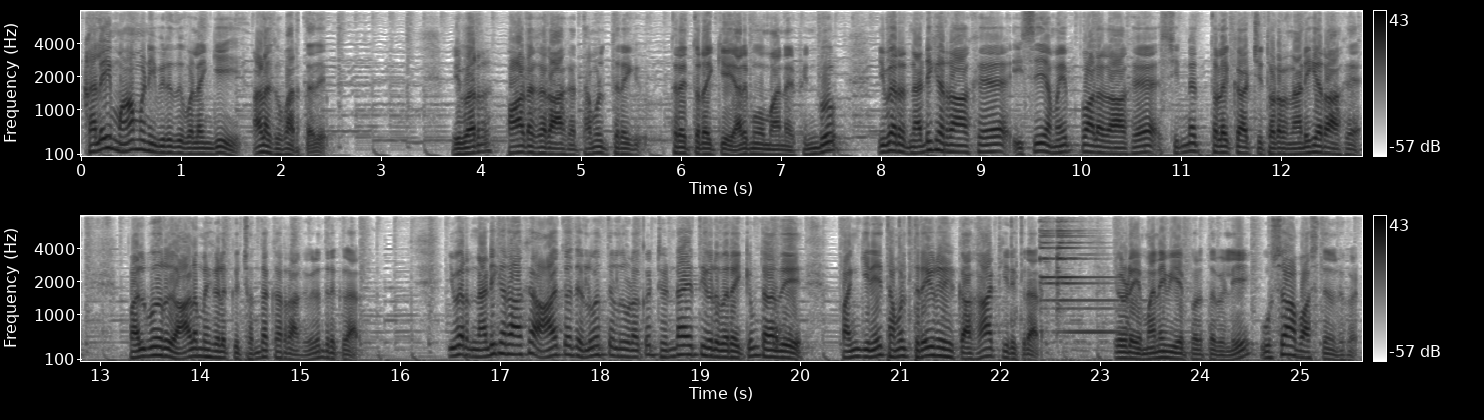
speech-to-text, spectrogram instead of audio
கலை மாமணி விருது வழங்கி அழகு பார்த்தது. இவர் பாடகராக தமிழ் திரை திரைத்துறைக்கு அறிமுகமான பின்பு இவர் நடிகராக இசையமைப்பாளராக சின்ன தொலைக்காட்சி தொடர் நடிகராக பல்வேறு ஆளுமைகளுக்கு சொந்தக்காரராக இருந்திருக்கிறார். இவர் நடிகராக ஆயிரத்தி தொள்ளாயிரத்தி எழுபத்தேழு தொடக்கம் ரெண்டாயிரத்தி ஏழு வரைக்கும் தனது பங்கினை தமிழ் திரையுலகிற்காக ஆட்டியிருக்கிறார் இவருடைய மனைவியை பொறுத்தவரை உஷா பாஸ்தனர்கள்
